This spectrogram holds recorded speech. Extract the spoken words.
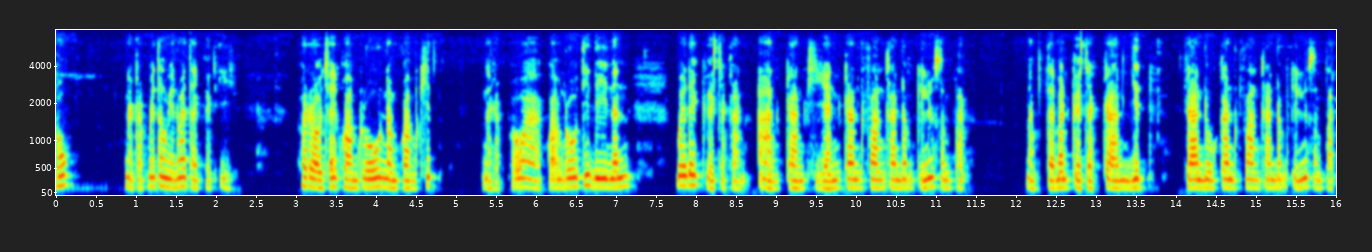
ทุกข์นะครับไม่ต้องเวียนว่ายตายเกิดอีก เพราะเราใช้ความรู้นำความคิด นะครับ เพราะว่าความรู้ที่ดีนั้นไม่ได้เกิดจากการอ่านการเขียนการฟังการดมกลิ่นรสสัมผัสนะแต่มันเกิดจากการยึดการดูการฟังการดมกลิ่นรสสัมผัส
